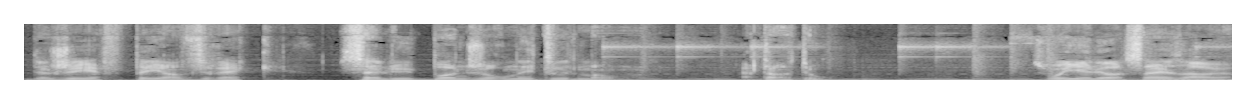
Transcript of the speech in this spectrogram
de GFP en direct. Salut, bonne journée tout le monde. À tantôt. Soyez là, 16h.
